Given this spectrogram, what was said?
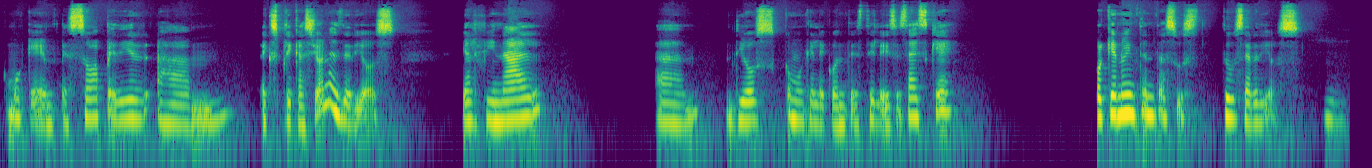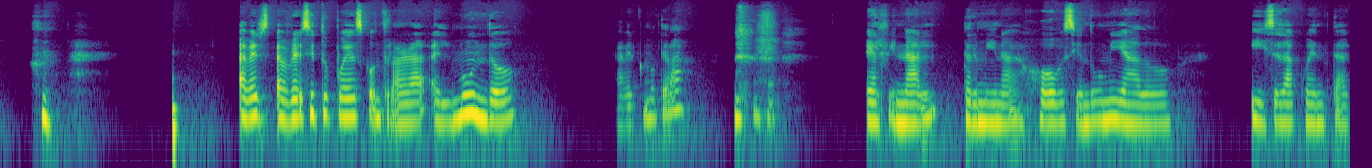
como que empezó a pedir explicaciones de Dios. Y al final Dios como que le contesta y le dice, ¿sabes qué? ¿Por qué no intentas tú ser Dios? Mm. a, ver, a ver si tú puedes controlar el mundo, a ver cómo te va. y al final termina Job siendo humillado y se da cuenta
